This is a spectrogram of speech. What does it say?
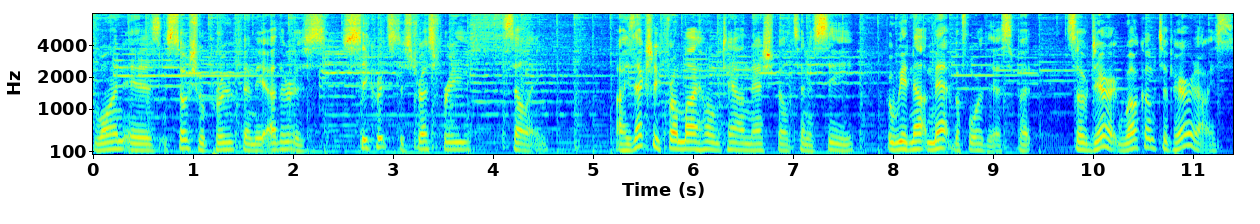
One is Social Proof, and the other is Secrets to Stress Free Selling. Uh, he's actually from my hometown, Nashville, Tennessee, but we had not met before this. But so, Derek, welcome to Paradise.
